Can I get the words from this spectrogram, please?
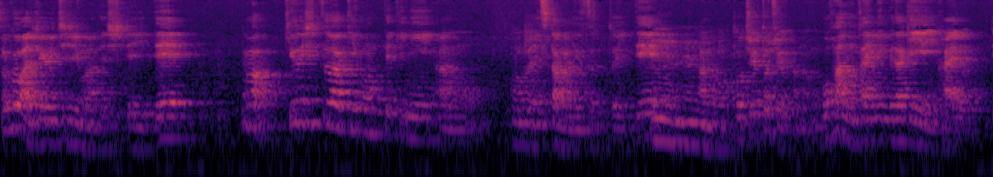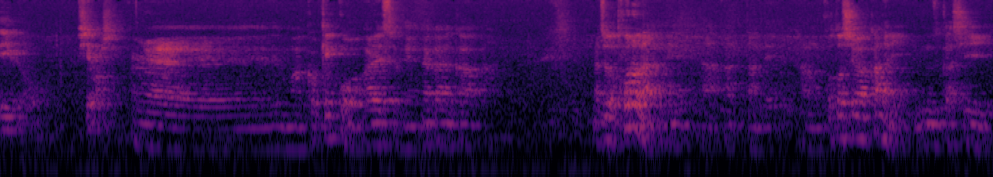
そこは11時までしていてまあ、休日は基本的にあの本当にスタバにずっといて、うんうん、あの途中途中あのご飯のタイミングだけ家に帰るっていうのをしてました。えー、まあ、結構あれですよね。なかなか、まあ、ちょっとコロナがねあったんであの今年はかなり難しい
